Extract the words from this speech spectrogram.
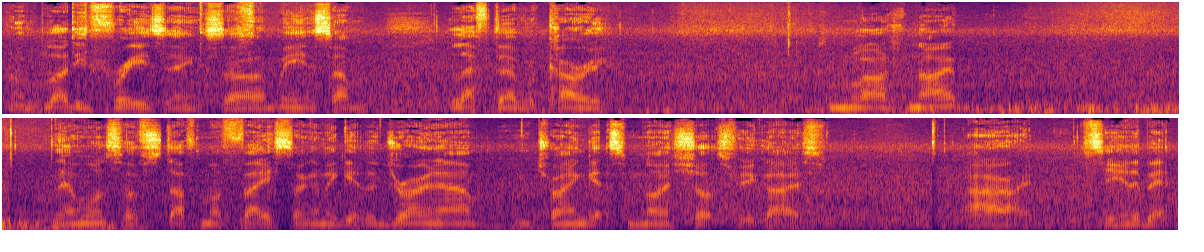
I'm bloody freezing, so I'm eating some leftover curry from last night. And then once I've stuffed my face, I'm going to get the drone out and try and get some nice shots for you guys. All right, see you in a bit.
